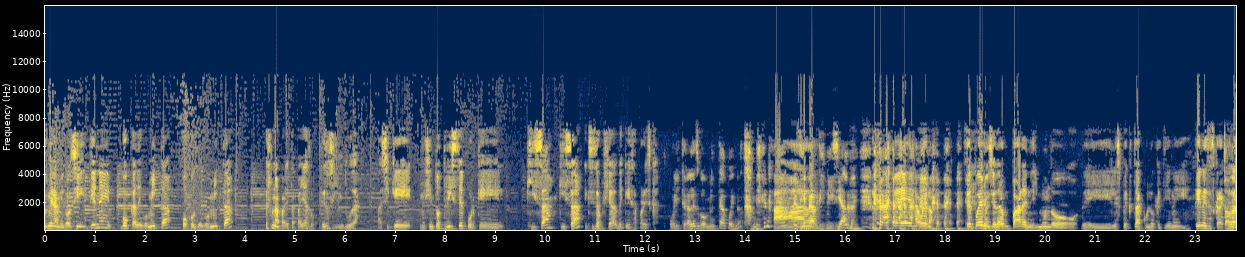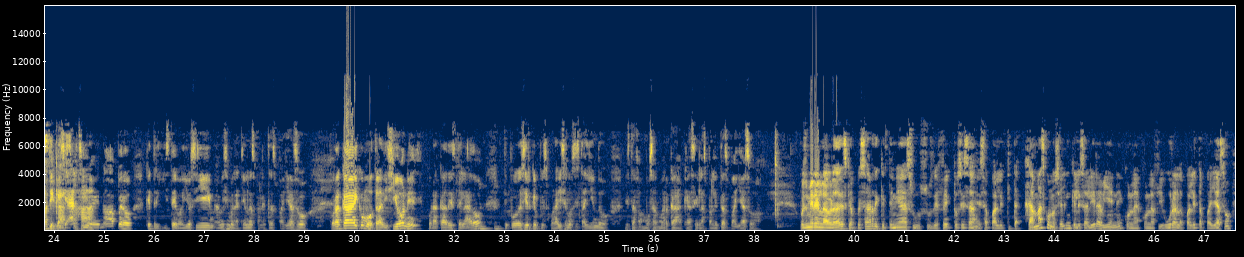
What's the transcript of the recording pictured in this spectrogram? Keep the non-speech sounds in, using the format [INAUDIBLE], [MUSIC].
Pues mira, amigo, si tiene boca de gomita, ojos de gomita, es una paleta payaso, eso sin duda. Así que me siento triste porque quizá, quizá existe la posibilidad de que desaparezca. O literal es gomita, güey, ¿no? [LAUGHS] También. Ah. Es bien artificial, güey. Bueno, bueno. [LAUGHS] Se puede mencionar un par en el mundo del espectáculo que tiene, tiene esas Todo características. artificial, sí, güey. No, pero qué triste, güey. Yo sí, a mí sí me latían las paletas payaso. Por acá hay como tradición, ¿eh? Por acá de este lado. Te puedo decir que pues por ahí se nos está yendo esta famosa marca que hace las paletas payaso. Pues miren, la verdad es que a pesar de que tenía sus, sus defectos esa, esa paletita, jamás conocí a alguien que le saliera bien, ¿eh? Con la, con la figura, la paleta payaso,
